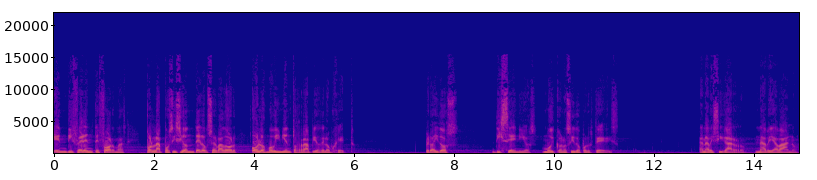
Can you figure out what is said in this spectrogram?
en diferentes formas por la posición del observador o los movimientos rápidos del objeto. Pero hay dos diseños muy conocidos por ustedes. La nave cigarro, nave habano.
